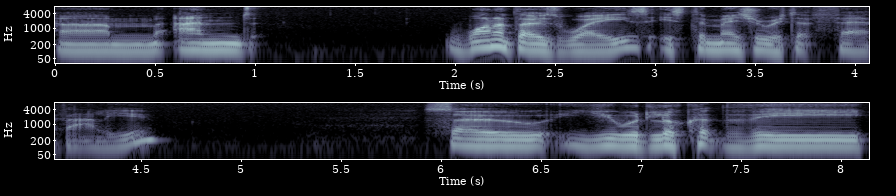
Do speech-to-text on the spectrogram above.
Um, and one of those ways is to measure it at fair value. So you would look at the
